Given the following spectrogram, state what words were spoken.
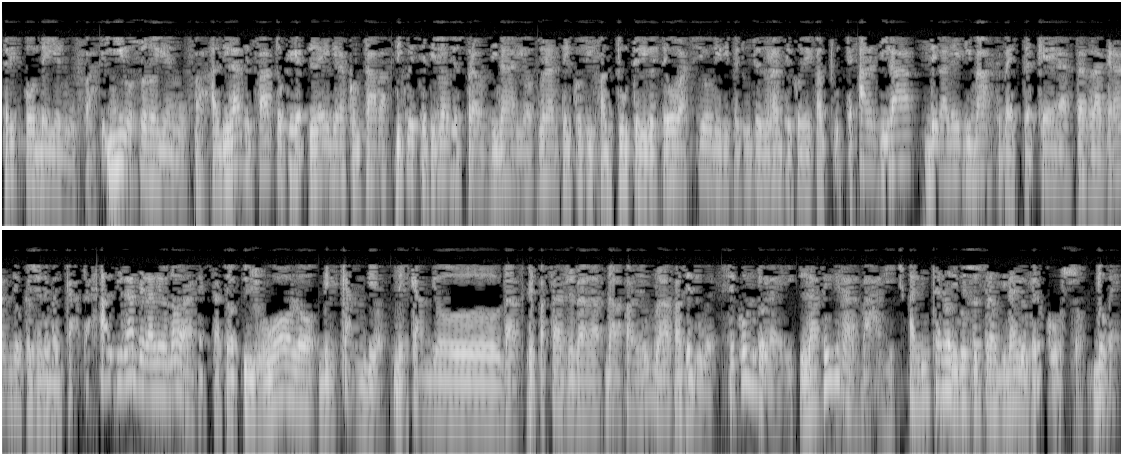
risponde Ienufa, io sono Ienufa, al di là del fatto che lei mi raccontava di questo episodio straordinario durante il Così fan tutte, di queste ovazioni ripetute durante il Così fan tutte, al di là della Lady Macbeth che era stata la grande occasione mancata, al di là della Leonora che è stato il ruolo del cambio, del cambio da, del passaggio dalla, dalla fase 1 alla fase 2, secondo lei la vera Lavani all'interno di questo straordinario percorso dov'è?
